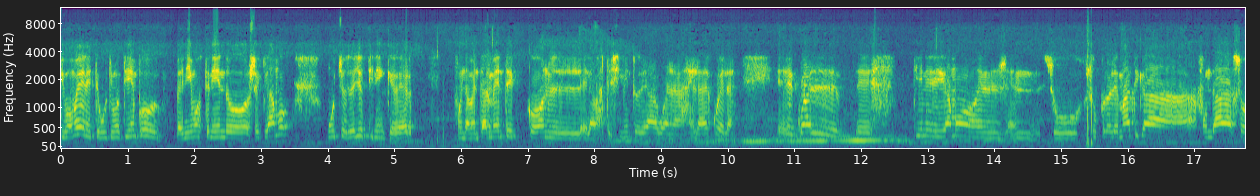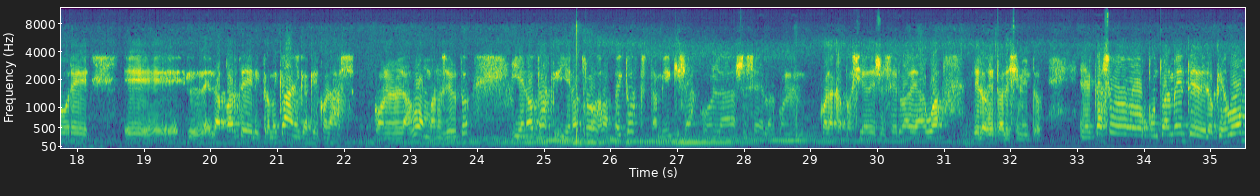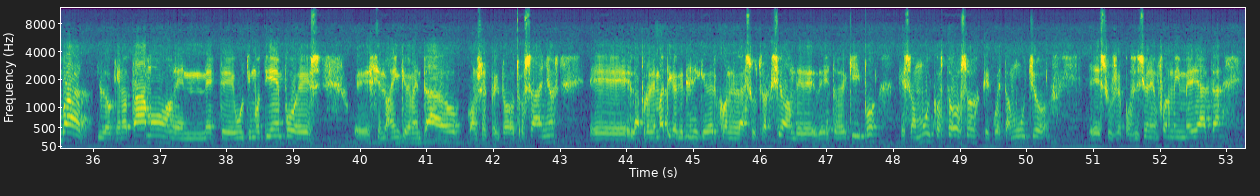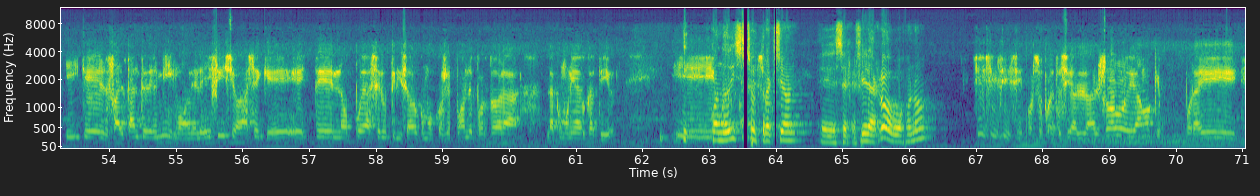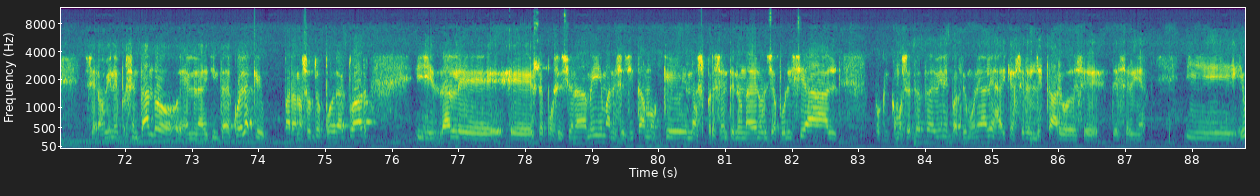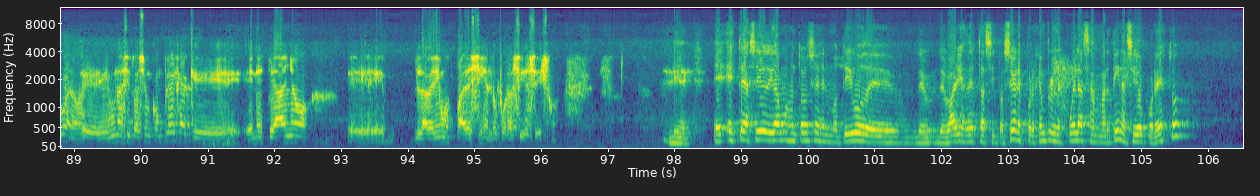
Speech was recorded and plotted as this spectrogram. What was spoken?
último mes, en este último tiempo, venimos teniendo reclamos, muchos de ellos tienen que ver fundamentalmente con el, abastecimiento de agua en la, en la escuela, el cual tiene, digamos, en, su, su, problemática fundada sobre eh, la parte electromecánica, que es con las con las bombas, ¿no es cierto? Y en otras y en otros aspectos también quizás con la reserva, con, con la capacidad de reserva de agua de los establecimientos. En el caso puntualmente de lo que es bomba, lo que notamos en este último tiempo es eh, se nos ha incrementado con respecto a otros años eh, la problemática que tiene que ver con la sustracción de, estos equipos, que son muy costosos, que cuesta mucho eh, su reposición en forma inmediata y que el faltante del mismo en el edificio hace que este no pueda ser utilizado como corresponde por toda la, la comunidad educativa. Y, Cuando dice sustracción, eh, ¿se refiere a robos o no? Sí, sí, sí, sí, por supuesto, sí, al, robo, digamos, que por ahí se nos viene presentando en las distintas escuelas, que para nosotros poder actuar y darle eh, reposición a la misma, necesitamos que nos presenten una denuncia policial, porque como se trata de bienes patrimoniales hay que hacer el descargo de ese, de ese bien. Y, bueno, eh, es una situación compleja que en este año eh, la venimos padeciendo, por así decirlo. Bien, e, este ha sido, digamos, entonces el motivo de, de, varias de estas situaciones. Por ejemplo, en la escuela San Martín ha sido por esto.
